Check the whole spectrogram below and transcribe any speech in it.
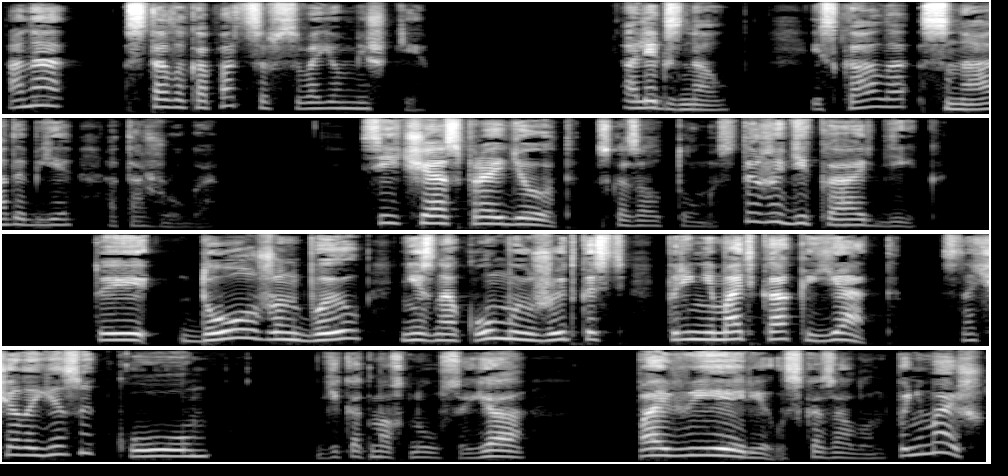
Она стала копаться в своем мешке. Олег знал, искала снадобье от ожога. Сейчас пройдет, сказал Томас. Ты же дикарь, Дик. Ты должен был незнакомую жидкость принимать как яд. Сначала языком. Дик отмахнулся. Я Поверил, сказал он. Понимаешь,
